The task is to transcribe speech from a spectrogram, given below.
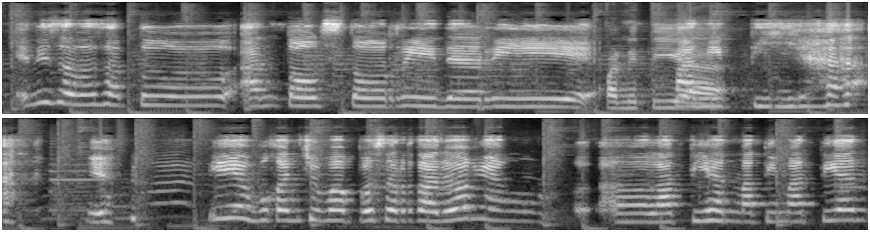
Ini salah satu untold story dari Panitia. panitia. ya. Iya, bukan cuma peserta doang yang eh, latihan mati-matian,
